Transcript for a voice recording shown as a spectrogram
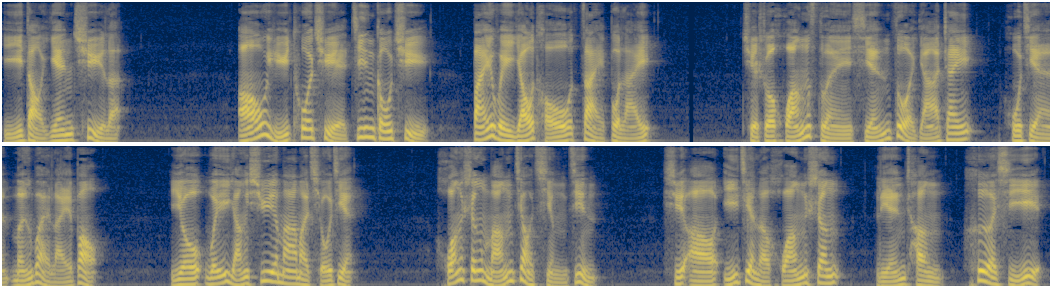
一道烟去了。鳌鱼脱却金钩去，摆尾摇头再不来。却说黄隼闲坐牙斋，忽见门外来报，有维扬薛妈妈求见。黄生忙叫请进，薛敖一见了黄生，连称贺喜。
